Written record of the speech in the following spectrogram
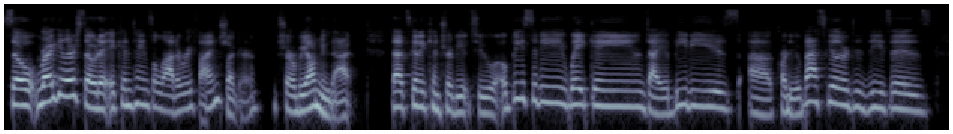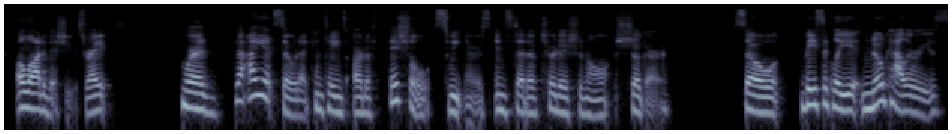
So, regular soda, it contains a lot of refined sugar. I'm sure we all knew that. That's going to contribute to obesity, weight gain, diabetes, uh, cardiovascular diseases, a lot of issues, right? Whereas diet soda contains artificial sweeteners instead of traditional sugar. So, basically, no calories,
